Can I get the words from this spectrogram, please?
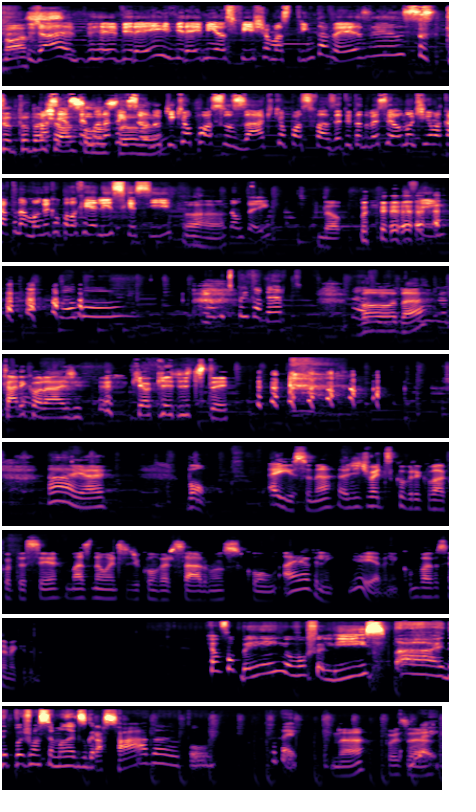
Nossa, Já revirei, virei minhas fichas umas 30 vezes. tentando Passei a uma semana solução, pensando né? o que, que eu posso usar, o que, que eu posso fazer, tentando ver se eu não tinha uma carta na manga que eu coloquei ali e esqueci. Aham, Não tem. não. Enfim. vamos. Vamos de peito aberto. É a Vamos, né? Cara e coragem, que é o que a gente tem. ai, ai. Bom, é isso, né? A gente vai descobrir o que vai acontecer, mas não antes de conversarmos com a Evelyn. E aí, Evelyn, como vai você, minha querida? Eu vou bem, eu vou feliz. Ai, depois de uma semana desgraçada, eu tô. Tô bem, Né? Pois tô é. bem.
